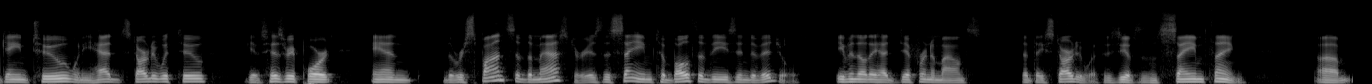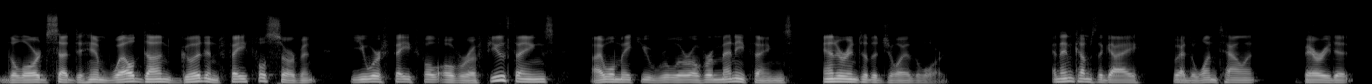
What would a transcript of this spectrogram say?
gained two when he had started with two, gives his report, and the response of the master is the same to both of these individuals, even though they had different amounts that they started with. He gives them the same thing. Um, the Lord said to him, Well done, good and faithful servant. You were faithful over a few things. I will make you ruler over many things. Enter into the joy of the Lord. And then comes the guy who had the one talent, buried it,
